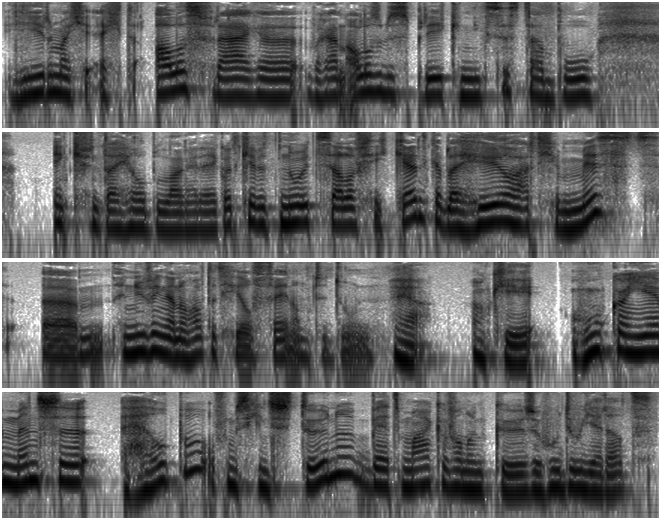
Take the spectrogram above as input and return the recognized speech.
hier mag je echt alles vragen, we gaan alles bespreken, niks is taboe. Ik vind dat heel belangrijk, want ik heb het nooit zelf gekend, ik heb dat heel hard gemist. Um, en nu vind ik dat nog altijd heel fijn om te doen. Ja, oké. Hoe kan jij mensen helpen of misschien steunen bij het maken van een keuze? Hoe doe je dat?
